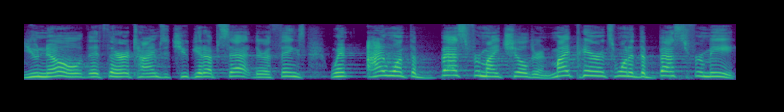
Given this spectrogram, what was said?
you know that there are times that you get upset. There are things when I want the best for my children. My parents wanted the best for me.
